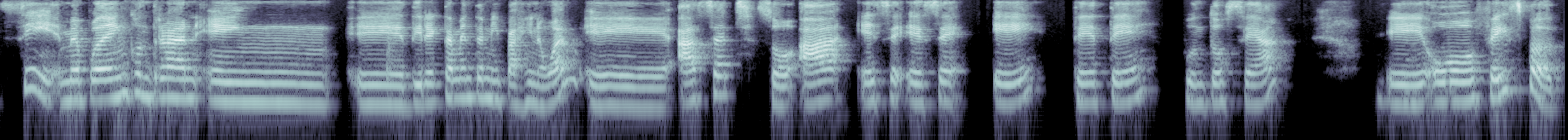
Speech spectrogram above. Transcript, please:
Sí, me pueden encontrar en, eh, directamente en mi página web, asset, so a s s e t t.ca. Eh, o Facebook.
